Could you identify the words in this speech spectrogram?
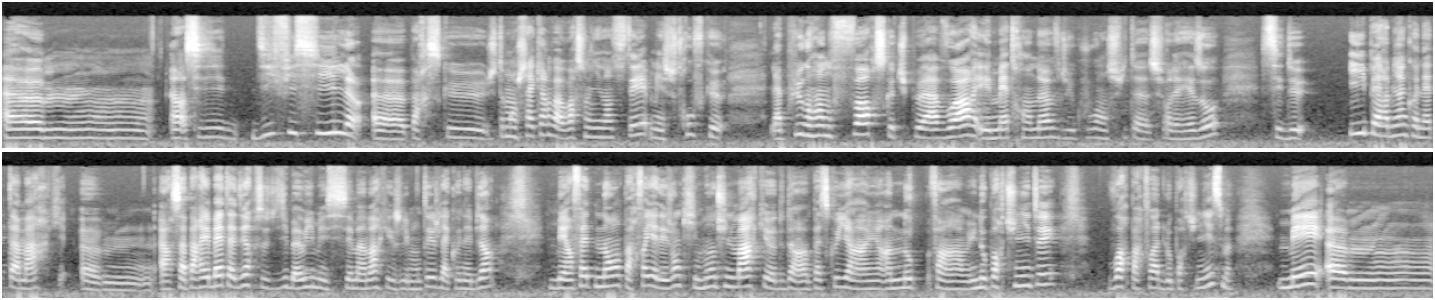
Alors c'est difficile parce que justement chacun va avoir son identité, mais je trouve que la plus grande force que tu peux avoir et mettre en œuvre du coup ensuite sur les réseaux, c'est de hyper bien connaître ta marque. Euh, alors ça paraît bête à dire parce que tu dis bah oui mais si c'est ma marque et que je l'ai montée, je la connais bien. Mais en fait non, parfois il y a des gens qui montent une marque parce qu'il y a une opportunité, voire parfois de l'opportunisme. Mais euh,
